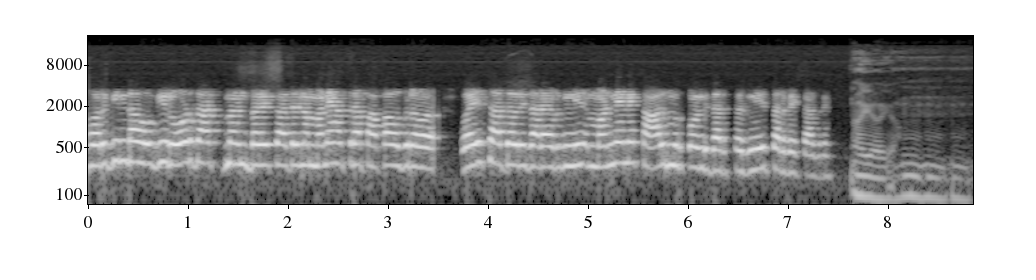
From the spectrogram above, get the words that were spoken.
ಹೊರಗಿಂದ ಹೋಗಿ ರೋಡ್ ದಾಟ್ ಬರ್ಬೇಕಾದ್ರೆ ನಮ್ ಮನೆ ಹತ್ರ ಪಾಪ ಒಬ್ರು ವಯಸ್ಸಾದವ್ರು ಇದಾರೆ ಅವ್ರು ಮೊನ್ನೆನೆ ಕಾಲ್ ಮುರ್ಕೊಂಡಿದ್ದಾರೆ ಸರ್ ನೀರ್ ತರ್ಬೇಕಾದ್ರೆ.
